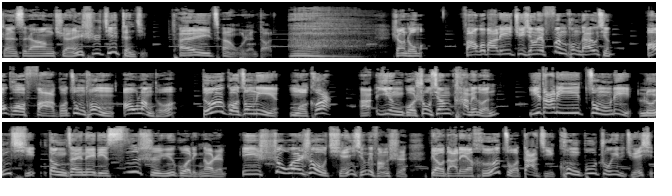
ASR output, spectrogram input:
真是让全世界震惊，太惨无人道了啊！上周末，法国巴黎举行了反恐大游行，包括法国总统奥朗德、德国总理默克尔、啊，英国首相卡梅伦、意大利总理伦齐等在内的四十余国领导人，以手挽手前行的方式，表达了合作打击恐怖主义的决心。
